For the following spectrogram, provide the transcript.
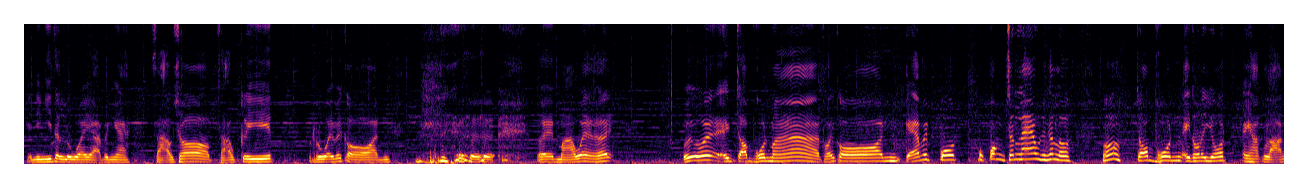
เห็นอย่างนี้แต่รวยอะเป็นไง สาวชอบ สาวกรีด รวยไว้ก่อน เฮ้ยมาเว้ยเฮ้ยเฮ้ยเฮ้ยไอ้จอมพลมาถอยก่อน แกไม่ปกปกป้องฉันแล้วอย่างนั้นเหรอเออจอมพลไอ้ทรยศไอ้หักหลัง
